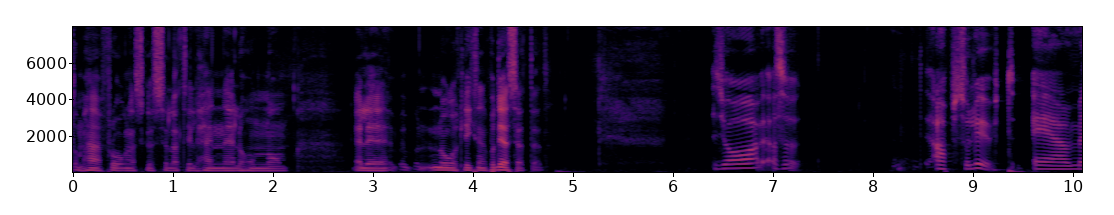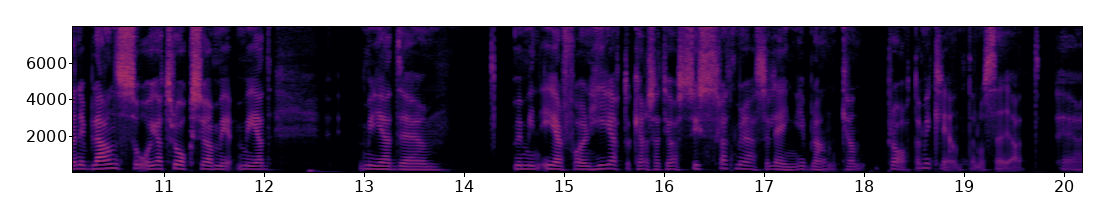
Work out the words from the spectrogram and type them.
de här frågorna skulle ställa till henne eller honom? Eller något liknande på det sättet? Ja, alltså absolut. Eh, men ibland så, jag tror också jag med, med, med, eh, med, min erfarenhet och kanske att jag har sysslat med det här så länge ibland kan prata med klienten och säga att eh,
